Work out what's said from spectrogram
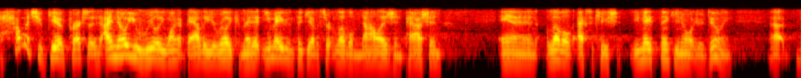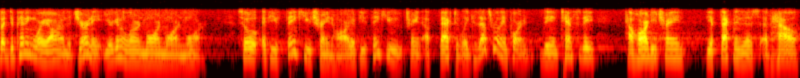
how much you give per exercise. I know you really want it badly. You're really committed. You may even think you have a certain level of knowledge and passion and level of execution. You may think you know what you're doing. Uh, but depending where you are on the journey, you're going to learn more and more and more. So if you think you train hard, if you think you train effectively, because that's really important, the intensity, how hard you train, the effectiveness of how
